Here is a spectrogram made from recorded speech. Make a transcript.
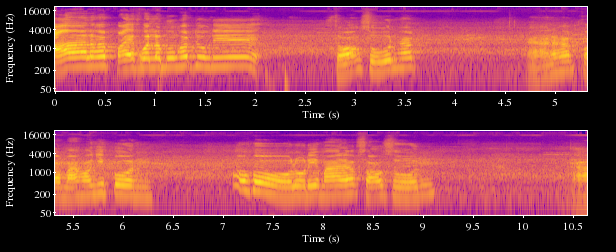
อาแล้วครับไปคนละมุมครับลูกนี้สองศูนย์ครับเอาแล้วครับความหมายของญี่ปุ่น โอ้โหลูกนี้มาแล้วครับสองศูนย์อา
